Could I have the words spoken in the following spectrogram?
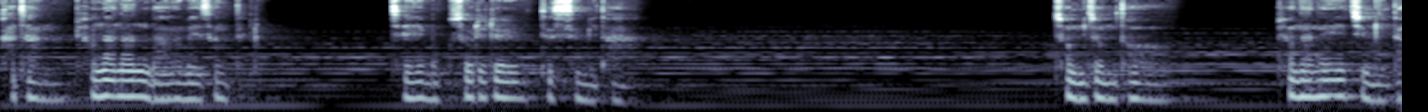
가장 편안한 마음의 상태로 제 목소리를 듣습니다. 점점 더 편안해집니다.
